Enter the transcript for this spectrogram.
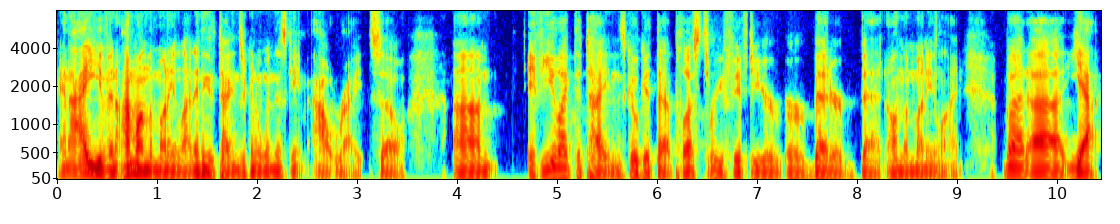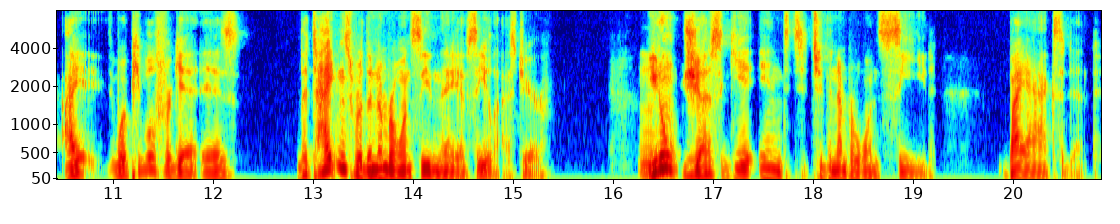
And I even I'm on the money line. I think the Titans are gonna win this game outright. So um if you like the Titans, go get that plus 350 or, or better bet on the money line. But uh yeah, I what people forget is the Titans were the number one seed in the AFC last year. Mm-hmm. You don't just get into the number one seed by accident.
